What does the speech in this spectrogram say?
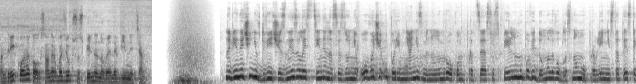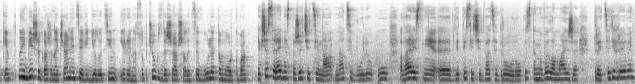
Андрій Коник, Олександр Базюк, Суспільне новини, Вінниця. На Вінниччині вдвічі знизились ціни на сезонні овочі у порівнянні з минулим роком. Про це Суспільному повідомили в обласному управлінні статистики. Найбільше, каже начальниця відділу цін Ірина Собчук, здешевшали цибуля та морква. Якщо середня споживча ціна на цибулю у вересні е, 2022 року становила майже 30 гривень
